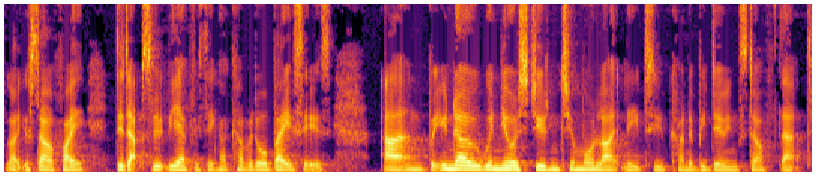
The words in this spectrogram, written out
like yourself, I did absolutely everything. I covered all bases. And but you know, when you're a student, you're more likely to kind of be doing stuff that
